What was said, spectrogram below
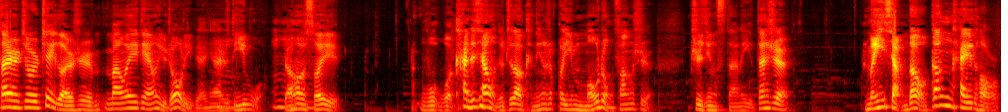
但是就是这个是漫威电影宇宙里边应该是第一部，嗯然后所以，我我看之前我就知道肯定是会以某种方式致敬斯坦利，但是没想到刚开头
